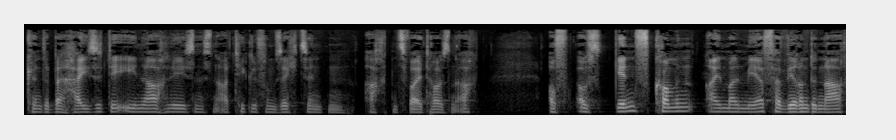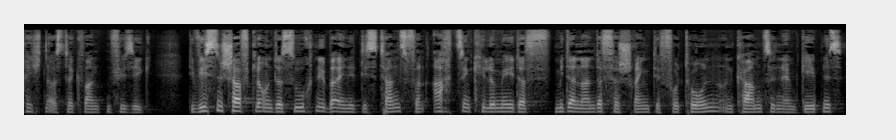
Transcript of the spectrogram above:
könnt ihr bei heise.de nachlesen. Das ist ein Artikel vom 16.08.2008. Auf, aus Genf kommen einmal mehr verwirrende Nachrichten aus der Quantenphysik. Die Wissenschaftler untersuchten über eine Distanz von 18 Kilometer miteinander verschränkte Photonen und kamen zu dem Ergebnis,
